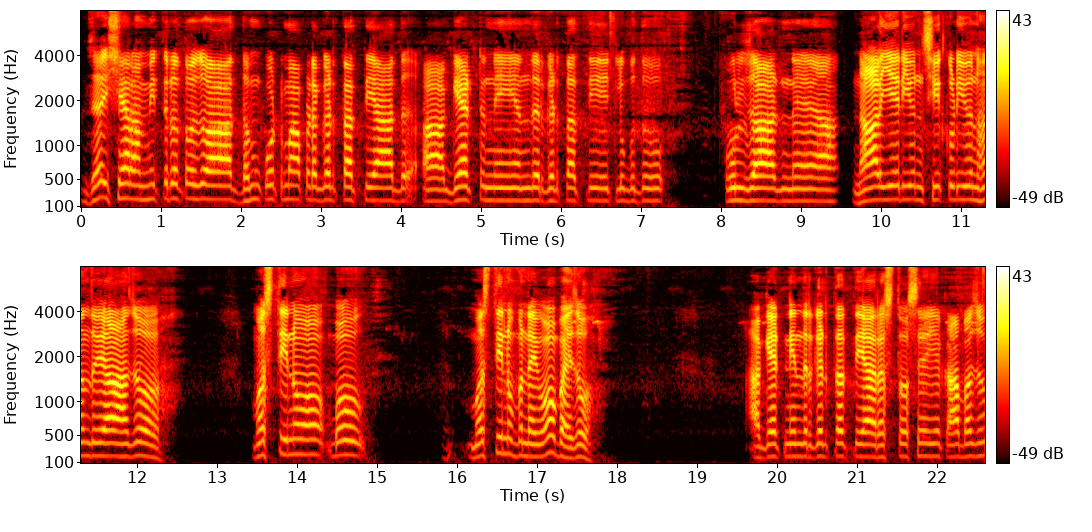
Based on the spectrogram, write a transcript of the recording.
જય શ્યારામ મિત્ર, તો જો આ ધમકોટમાં આપણે ગળતા ત્યાં, આ ગેટની અંદર ગળતા તે એટલું બધું ફૂલઝાડ ને આ નાળિયેરિયું ને શીકડિયું ને આ જો મસ્તીનો બહુ મસ્તીનું બનાવ્યું, હો ભાઈ, જો. આ ગેટની અંદર ગળતા ત્યાં રસ્તો છે એક આ બાજુ.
